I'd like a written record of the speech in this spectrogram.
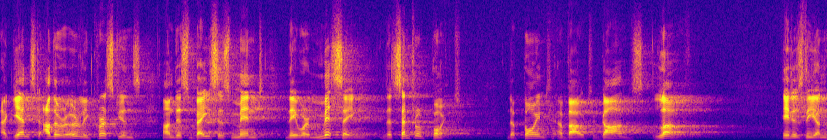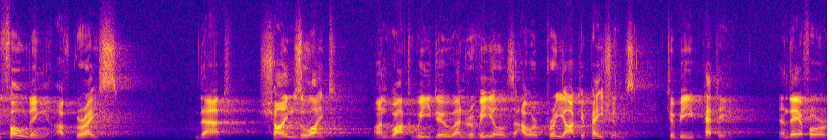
against other early Christians on this basis meant they were missing the central point the point about God's love. It is the unfolding of grace that shines light on what we do and reveals our preoccupations to be petty and therefore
